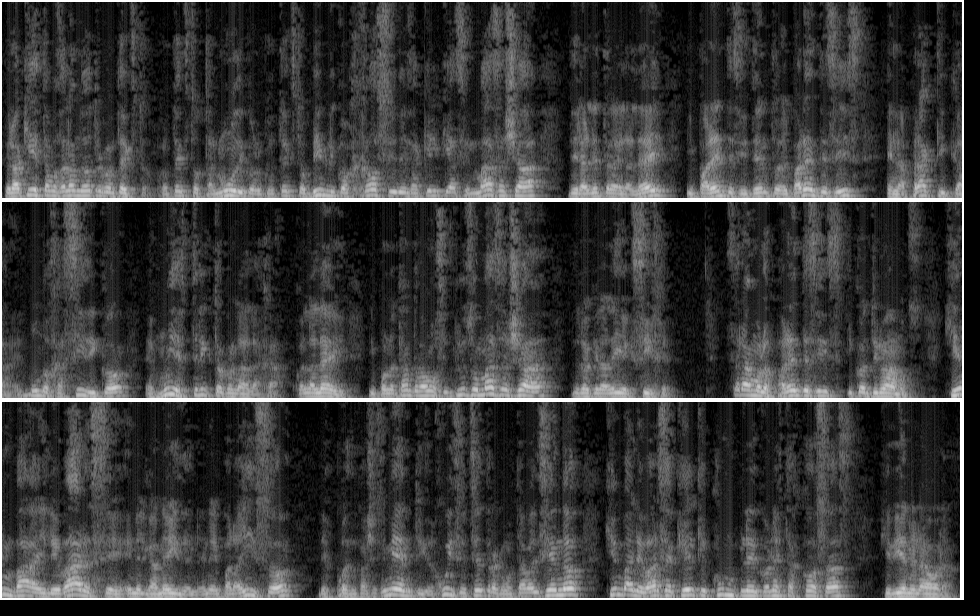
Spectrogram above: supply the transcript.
Pero aquí estamos hablando de otro contexto, contexto talmúdico, el contexto bíblico. Hasid es aquel que hace más allá de la letra de la ley, y paréntesis dentro del paréntesis, en la práctica, el mundo hasídico es muy estricto con la halajá, con la ley, y por lo tanto vamos incluso más allá de lo que la ley exige. Cerramos los paréntesis y continuamos. ¿Quién va a elevarse en el Ganeiden, en el paraíso, después del fallecimiento y el juicio, etcétera, como estaba diciendo? ¿Quién va a elevarse aquel que cumple con estas cosas que vienen ahora?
